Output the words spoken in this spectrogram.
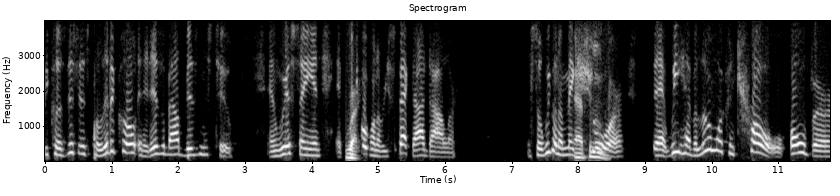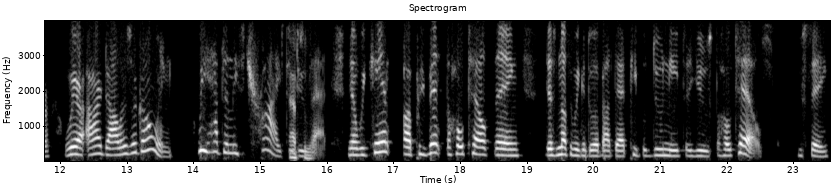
because this is political and it is about business too, and we're saying if people right. want to respect our dollar, so we're going to make Absolutely. sure that we have a little more control over where our dollars are going. We have to at least try to Absolutely. do that. Now, we can't uh, prevent the hotel thing. There's nothing we can do about that. People do need to use the hotels, you see.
